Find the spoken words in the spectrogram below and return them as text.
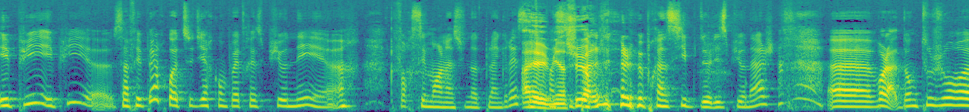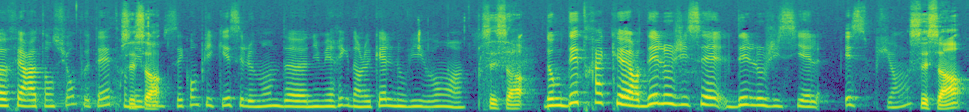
Et puis, et puis, ça fait peur quoi de se dire qu'on peut être espionné, forcément à l'insu de notre plein gré. C'est Ah, le, bien principal- le principe de l'espionnage. Voilà, donc toujours faire attention peut-être. C'est ça. bon, c'est compliqué, c'est le monde numérique dans lequel nous vivons. Hein. C'est ça. Donc des trackers, des logiciels, des logiciels espions. C'est ça.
